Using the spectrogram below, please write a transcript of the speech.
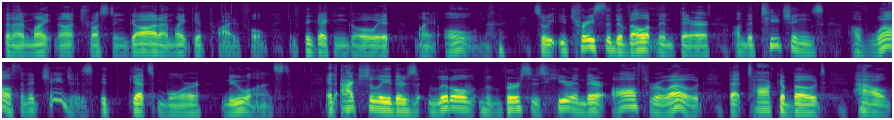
then I might not trust in God. I might get prideful and think I can go it my own. So you trace the development there on the teachings of wealth, and it changes. It gets more nuanced. And actually, there's little verses here and there all throughout that talk about how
